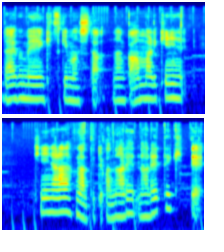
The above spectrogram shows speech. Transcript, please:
だいぶ免疫つきました。なんかあんまり気に気にならなくなってっていうか慣れ慣れてきて、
